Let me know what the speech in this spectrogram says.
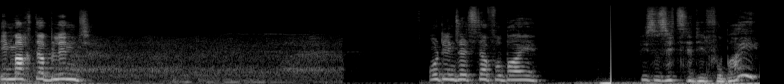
Den macht er blind. Und den setzt er vorbei. Wieso setzt er den vorbei?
